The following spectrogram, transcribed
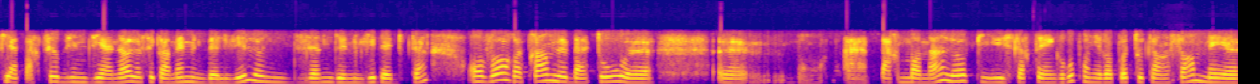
Puis à partir d'Indiana, là, c'est quand même une belle ville, une dizaine de milliers d'habitants. On va reprendre le bateau euh, euh par moment, là, puis certains groupes, on n'ira pas tout ensemble, mais euh,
